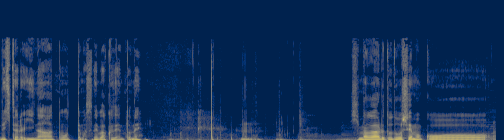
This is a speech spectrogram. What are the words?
できたらいいなと思ってますね、漠然とね。うん、暇があるとどうしてもこう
